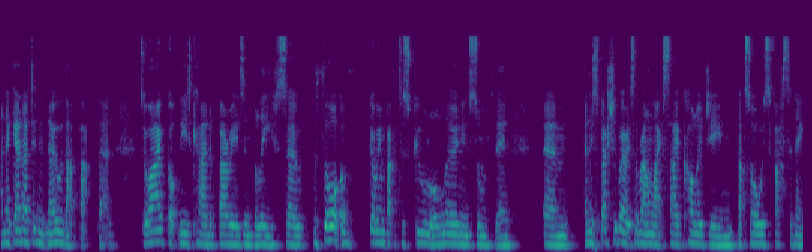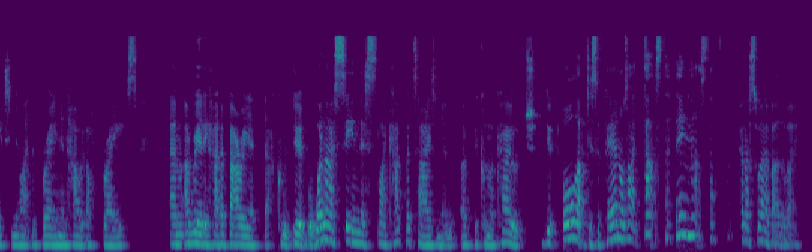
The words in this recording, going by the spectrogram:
And again, I didn't know that back then. So I've got these kind of barriers and beliefs. So the thought of going back to school or learning something um, and especially where it's around like psychology and that's always fascinated me like the brain and how it operates um, I really had a barrier that I couldn't do it. But when I seen this like advertisement of become a coach, all that disappeared. And I was like, that's the thing. That's the. Can I swear, by the way?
